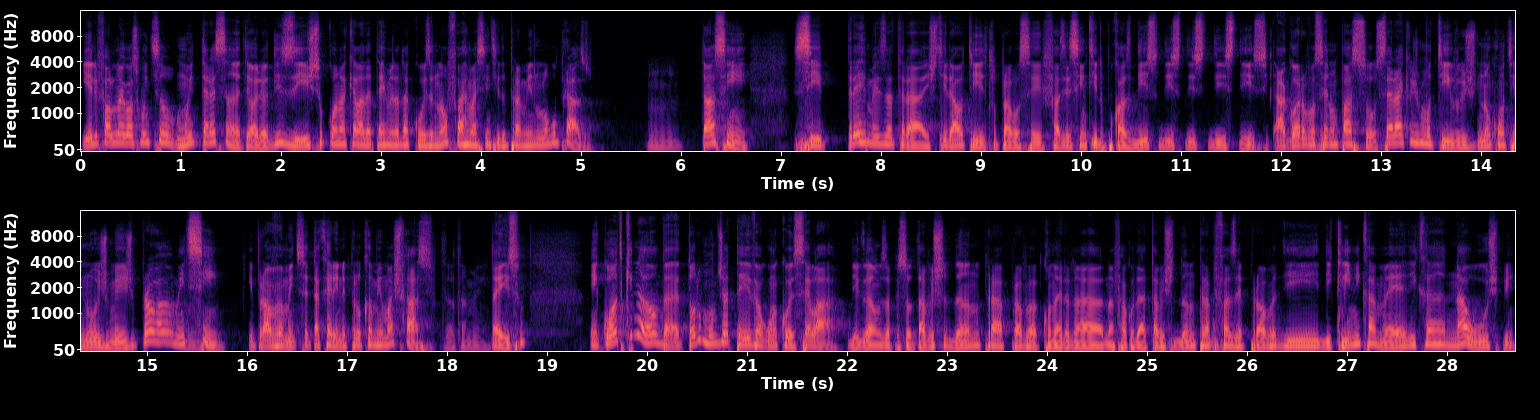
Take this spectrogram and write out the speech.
E ele fala um negócio muito, muito interessante. Olha, eu desisto quando aquela determinada coisa não faz mais sentido para mim no longo prazo. Uhum. Então, assim, se três meses atrás tirar o título para você fazia sentido por causa disso, disso, disso, disso, disso, agora você não passou, será que os motivos não continuam os mesmos? Provavelmente uhum. sim. E provavelmente você está querendo ir pelo caminho mais fácil. Exatamente. É isso? Enquanto que não, né? todo mundo já teve alguma coisa, sei lá, digamos, a pessoa estava estudando para prova, quando era na, na faculdade, estava estudando para fazer prova de, de clínica médica na USP.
